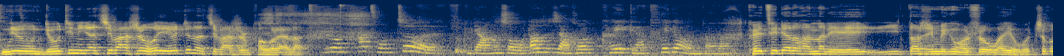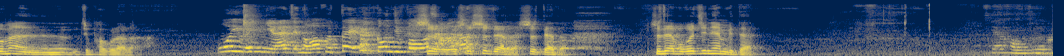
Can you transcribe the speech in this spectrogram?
牛牛听人家七八十，我以为真的七八十跑过来了。因为他从这量的时候，我当时想说可以给他推掉的，你知道吧？可以推掉的话，那里一当时没跟我说，我有我吃过饭就跑过来了。我以为你来剪头发会带个工具包是啥的。是是带的，是带的，是带，不过今天没带。剪好这个口。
